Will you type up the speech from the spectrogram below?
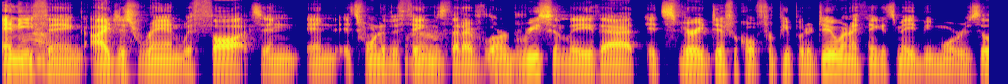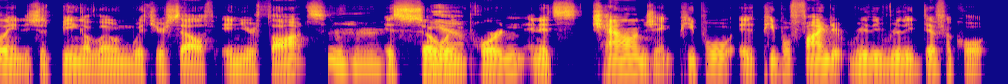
anything. I just ran with thoughts. And and it's one of the Wow. things that I've learned recently that it's very difficult for people to do. And I think it's made me more resilient. It's just being alone with yourself in your thoughts Mhm. is so Yeah. important and it's challenging. People it, people find it really, really difficult.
